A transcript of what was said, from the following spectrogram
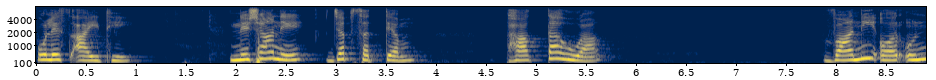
पुलिस आई थी। निशा ने जब सत्यम भागता हुआ वानी और उन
